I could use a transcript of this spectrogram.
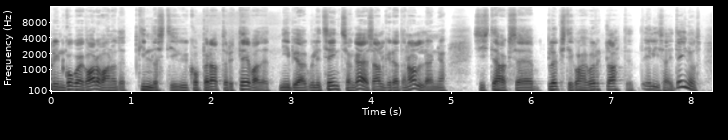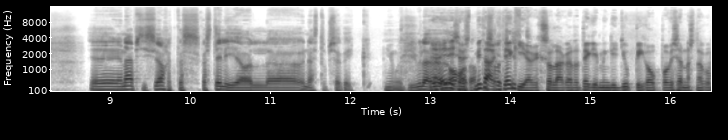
olin kogu aeg arvanud, et kindlasti kõik operaatorid teevad, et niipea kui litsents on käes, allkirjad on all, on ju. siis tehakse plõksti kohe võrk lahti, et Elisa ei teinud. Näeb siis jah, et kas, kas Telial äh, õnnestub see kõik niimoodi üle. Midagi tegi, eks ole, aga ta tegi mingeid jupikaupa või selles nagu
